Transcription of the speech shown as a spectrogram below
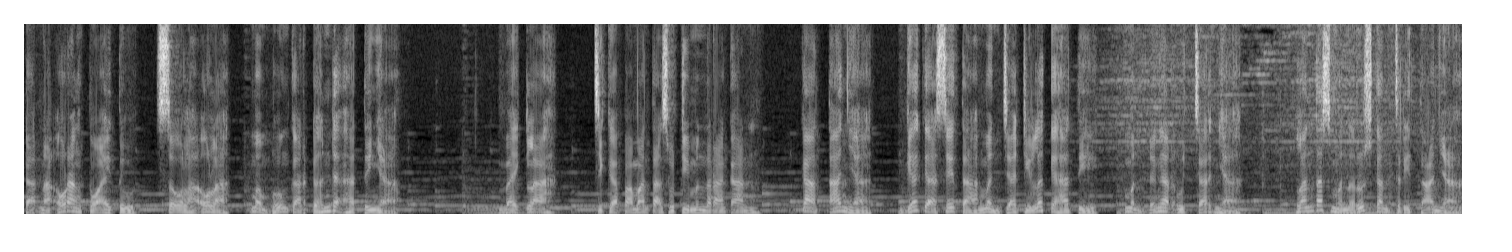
karena orang tua itu seolah-olah membongkar kehendak hatinya. Baiklah, jika paman tak sudi menerangkan, katanya Gagaseta menjadi lega hati mendengar ujarnya, lantas meneruskan ceritanya.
